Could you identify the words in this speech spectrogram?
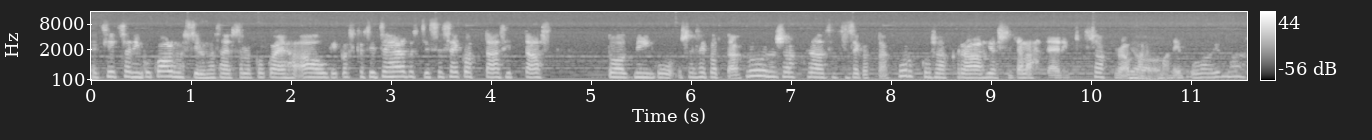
Että sit se niin kuin kolmas silmä saisi olla koko ajan auki, koska sitten se helposti se sekoittaa sitten taas tuolta niin kuin, se sekoittaa kruunusakraa, sitten se sekoittaa kurkkusakraa, jos sitä lähtee niin sakraa manipuloimaan.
